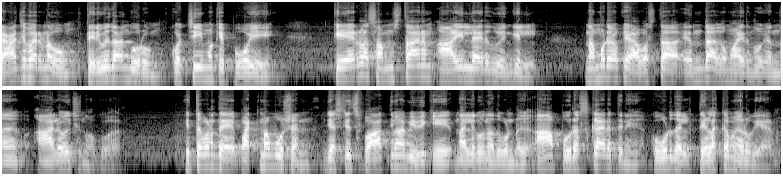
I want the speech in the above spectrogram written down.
രാജഭരണവും തിരുവിതാംകൂറും കൊച്ചിയുമൊക്കെ പോയി കേരള സംസ്ഥാനം ആയില്ലായിരുന്നുവെങ്കിൽ നമ്മുടെയൊക്കെ അവസ്ഥ എന്താകുമായിരുന്നു എന്ന് ആലോചിച്ച് നോക്കുക. ഇത്തവണത്തെ പത്മഭൂഷൺ ജസ്റ്റിസ് ഫാത്തിമ ബിബിക്ക് നൽകുന്നതുകൊണ്ട് ആ പുരസ്കാരത്തിന് കൂടുതൽ തിളക്കമേറുകയാണ്.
